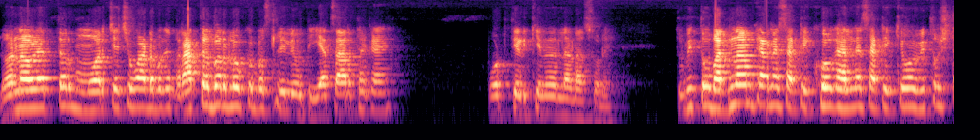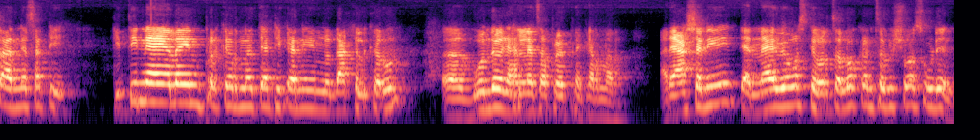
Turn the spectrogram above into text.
लोणावळ्यात तर मोर्चाची वाट बघत रात्रभर लोक बसलेली होती. याचा अर्थ काय? पोट तिडकीनं लढा सुरू आहे. तुम्ही तो बदनाम करण्यासाठी खो घालण्यासाठी किंवा वितुष्ट आणण्यासाठी किती न्यायालयीन प्रकरण त्या ठिकाणी दाखल करून गोंधळ घालण्याचा प्रयत्न करणार? अरे अशाने त्या न्याय व्यवस्थेवरचा लोकांचा विश्वास उडेल.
